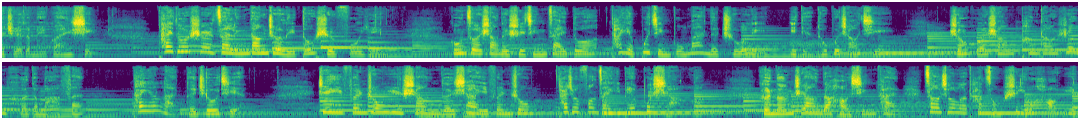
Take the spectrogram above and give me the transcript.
他觉得没关系，太多事儿在铃铛这里都是浮云。工作上的事情再多，他也不紧不慢地处理，一点都不着急。生活上碰到任何的麻烦，他也懒得纠结。这一分钟遇上的，下一分钟他就放在一边不想了。可能这样的好心态，造就了他总是有好运，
